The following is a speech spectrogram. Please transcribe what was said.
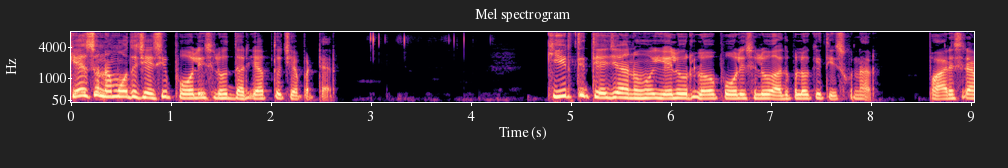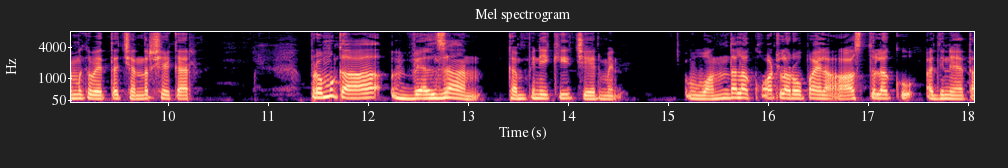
కేసు నమోదు చేసి పోలీసులు దర్యాప్తు చేపట్టారు. కీర్తి తేజాను ఏలూరులో పోలీసులు అదుపులోకి తీసుకున్నారు. పారిశ్రామికవేత్త చంద్రశేఖర్ ప్రముఖ వెల్జాన్ కంపెనీకి చైర్మన్ వందల కోట్ల రూపాయల ఆస్తులకు అధినేత.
